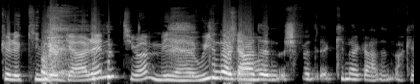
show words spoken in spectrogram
que le kindergarten, tu vois. Mais oui, kindergarten. Je peux dire kindergarten. Ok.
